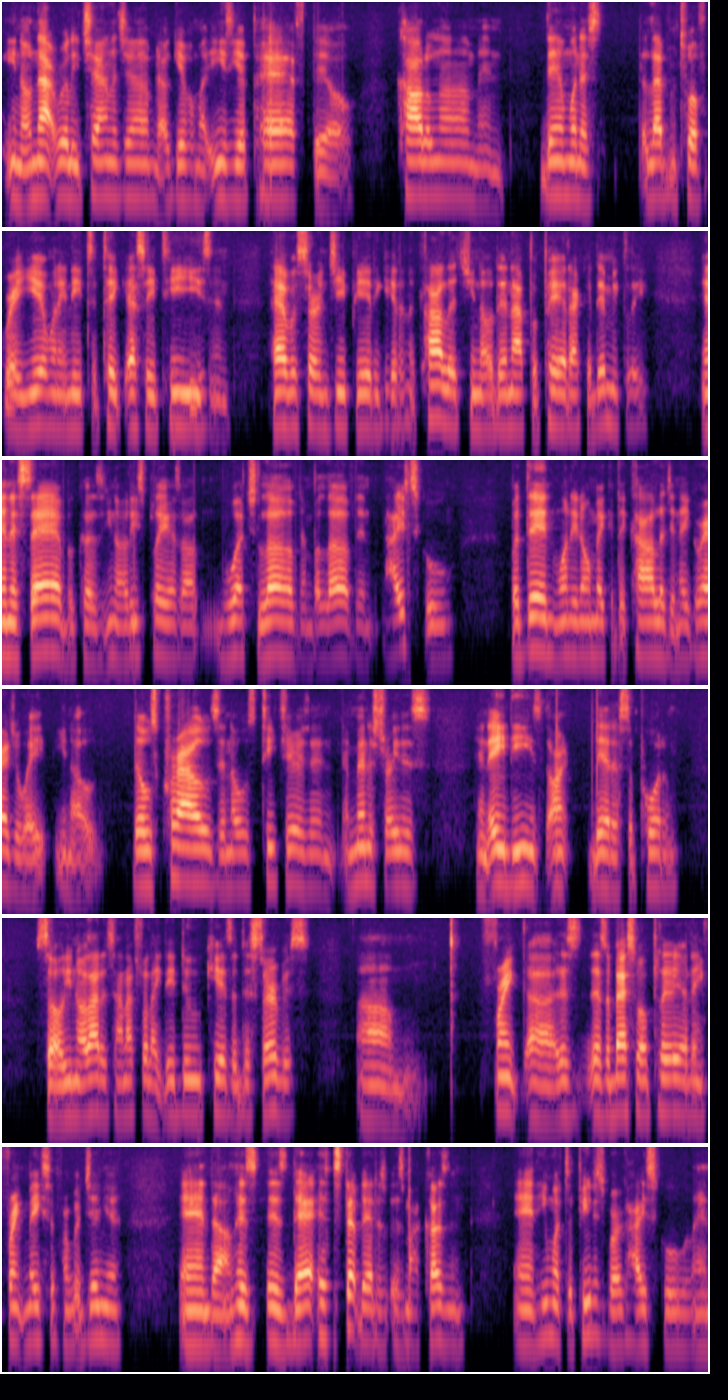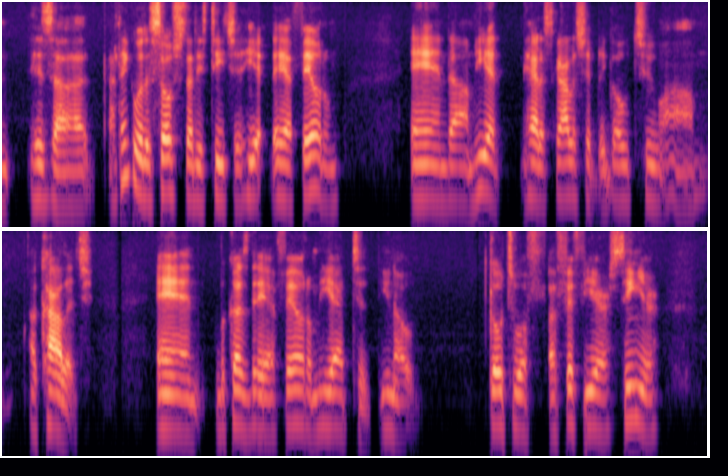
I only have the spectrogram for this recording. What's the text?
you know, not really challenge them. They'll give them an easier path. They'll coddle them. And then when it's 11th, 12th grade year, when they need to take SATs and have a certain GPA to get into college, you know, they're not prepared academically and it's sad because you know these players are much loved and beloved in high school, but then when they don't make it to college and they graduate, you know those crowds and those teachers and administrators and ads aren't there to support them. So you know a lot of times I feel like they do kids a disservice. Um, Frank, uh, there's there's a basketball player named Frank Mason from Virginia, and um, his his dad, his stepdad is, is, my cousin, and he went to Petersburg High School, and his uh, I think it was a social studies teacher. He they had failed him, and um, he had had a scholarship to go to um, a college, and because they had failed him, he had to you know go to a, a fifth year senior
